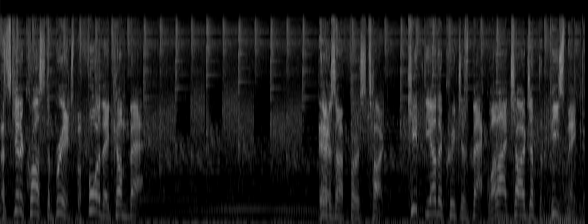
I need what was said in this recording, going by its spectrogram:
Let's get across the bridge before they come back. There's our first target. Keep the other creatures back while I charge up the Peacemaker.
